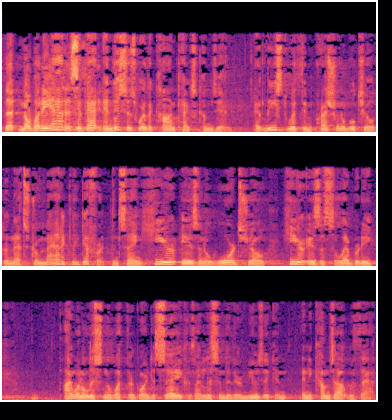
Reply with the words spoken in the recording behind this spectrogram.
that nobody that, anticipated. That, and this is where the context comes in. At least with impressionable children, that's dramatically different than saying, here is an award show, here is a celebrity, I want to listen to what they're going to say because I listen to their music, and, and he comes out with that.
